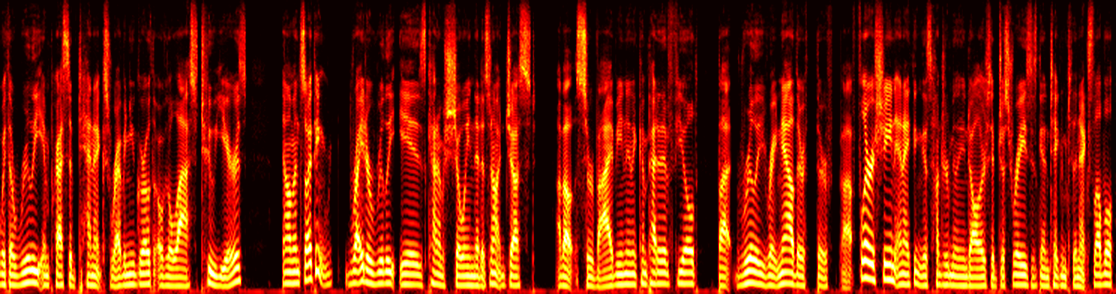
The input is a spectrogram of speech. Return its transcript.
with a really impressive 10x revenue growth over the last two years. Um, and so I think Writer really is kind of showing that it's not just about surviving in a competitive field, but really, right now they're they're uh, flourishing, and I think this hundred million dollars they've just raised is going to take them to the next level.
